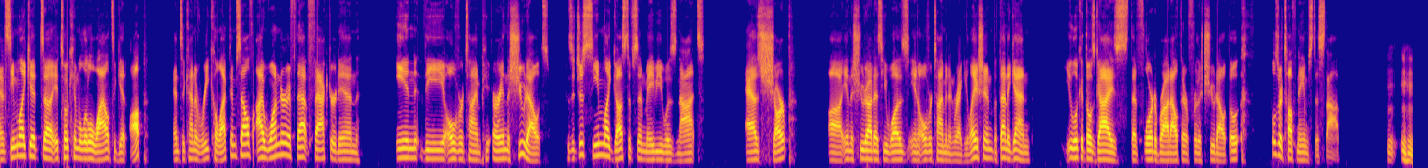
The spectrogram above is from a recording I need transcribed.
and it seemed like it uh, it took him a little while to get up and to kind of recollect himself. I wonder if that factored in in the overtime or in the shootouts because it just seemed like Gustavsson maybe was not as sharp uh, in the shootout as he was in overtime and in regulation. But then again, you look at those guys that Florida brought out there for the shootout; those those are tough names to stop. Mm, mm-hmm.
